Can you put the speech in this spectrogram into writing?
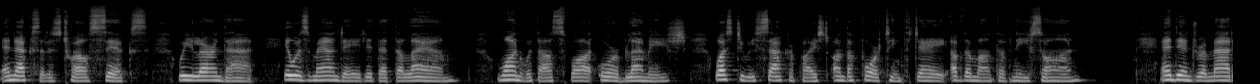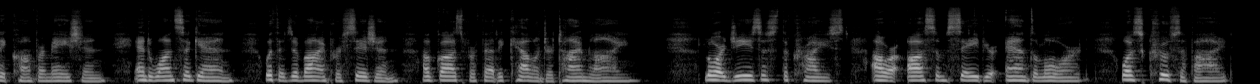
In Exodus 12:6, we learn that it was mandated that the lamb, one without spot or blemish, was to be sacrificed on the fourteenth day of the month of Nisan. And in dramatic confirmation, and once again with the divine precision of God's prophetic calendar timeline, Lord Jesus the Christ, our awesome Savior and the Lord, was crucified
